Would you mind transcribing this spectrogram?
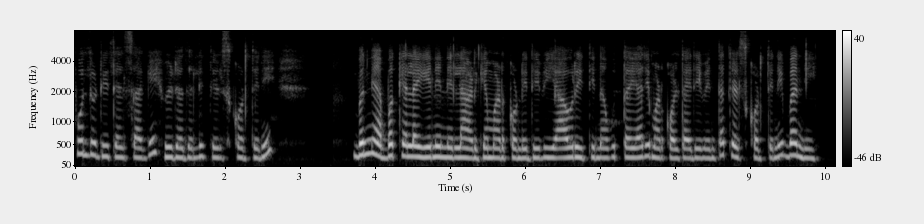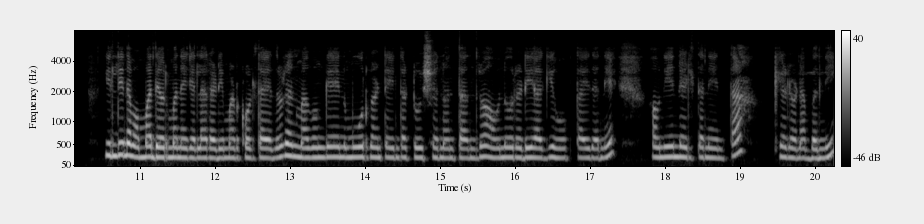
ಫುಲ್ಲು ಡೀಟೇಲ್ಸ್ ಆಗಿ ವಿಡಿಯೋದಲ್ಲಿ ತಿಳಿಸ್ಕೊಡ್ತೀನಿ. ಬನ್ನಿ ಹಬ್ಬಕ್ಕೆಲ್ಲ ಏನೇನೆಲ್ಲ ಅಡುಗೆ ಮಾಡ್ಕೊಂಡಿದ್ದೀವಿ ಯಾವ ರೀತಿ ನಾವು ತಯಾರಿ ಮಾಡ್ಕೊಳ್ತಾ ಇದ್ದೀವಿ ಅಂತ ತಿಳಿಸ್ಕೊಡ್ತೀನಿ. ಬನ್ನಿ. ಇಲ್ಲಿ ನಮ್ಮ ಅಮ್ಮ ದೇವ್ರ ಮನೆಗೆಲ್ಲ ರೆಡಿ ಮಾಡ್ಕೊಳ್ತಾ ಇದ್ರು. ನನ್ನ ಮಗನಿಗೆ ಇನ್ನು ಮೂರು ಗಂಟೆಯಿಂದ ಟ್ಯೂಷನ್ ಅಂತ ಅಂದರು ಅವನು ರೆಡಿಯಾಗಿ ಹೋಗ್ತಾ ಇದ್ದಾನೆ. ಅವನು ಏನು ಹೇಳ್ತಾನೆ ಅಂತ ಕೇಳೋಣ. ಬನ್ನಿ.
